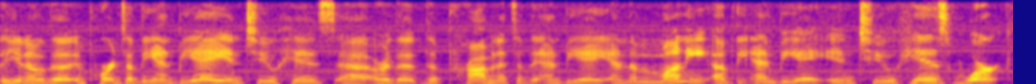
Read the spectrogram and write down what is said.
you know the importance of the NBA into his uh, or the the prominence of the NBA and the money of the NBA into his work.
